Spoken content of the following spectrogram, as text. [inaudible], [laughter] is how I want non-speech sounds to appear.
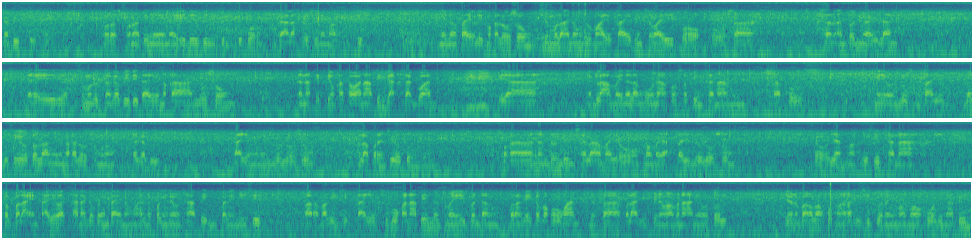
Magandang gabi. Oras po natin ngayon ay 11.54, dalas 12 na mga kasisid. Ngayon lang tayo ulit makalusong. Simula nung lumayo tayo din sa may Puro o sa San Antonio Island. Dahil sumunod na gabi di tayo nakalusong. Nanakit yung katawan natin, [laughs] kakasagwan. Kaya naglamay na lang muna ako sa pinsa namin. Tapos ngayon lusong tayo. Bali si Uto lang yung nakalusong no, sa gabi. Tayo ngayon lulusong. Wala pa rin si Uto. Baka nandun din sa lamay o mamaya tayo lulusong. So yan mga kasisid, sana pagpalain tayo at sana gabayan tayo ng mahal na Panginoon sa ating paninisid para maging safe tayo. Subukan natin doon sa may bandang barangay Kabakungan, doon sa palaging pinamamanaan ni Utol. Yun, abang-abang po mga kasisid ko na yung mga natin.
